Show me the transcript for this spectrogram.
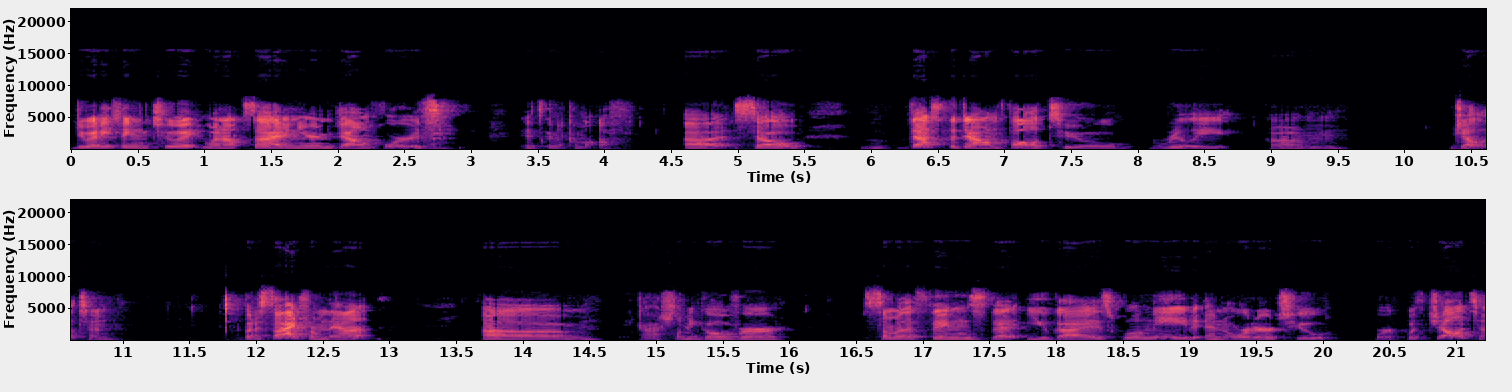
do anything to it, you went outside and you're in downpour, it's it's gonna come off. Uh, so that's the downfall to really um, gelatin. But aside from that, um, gosh, let me go over some of the things that you guys will need in order to work with gelatin.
